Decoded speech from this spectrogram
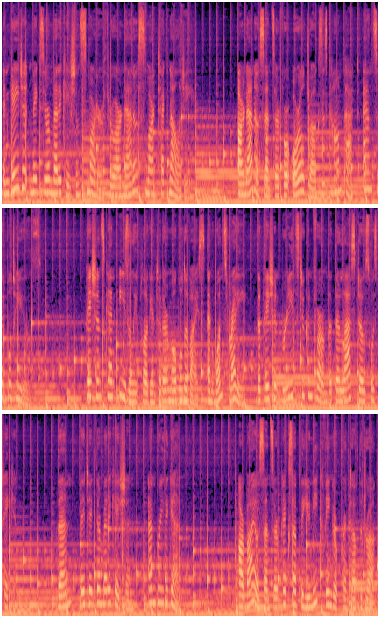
nGageIT makes your medication smarter through our NanoSmart technology. Our nanosensor for oral drugs is compact and simple to use. Patients can easily plug into their mobile device and once ready, the patient breathes to confirm that their last dose was taken. Then they take their medication and breathe again. Our biosensor picks up the unique fingerprint of the drug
